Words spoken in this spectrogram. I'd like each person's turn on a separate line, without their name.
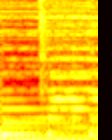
Bye.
